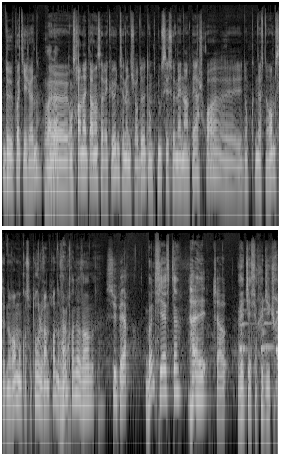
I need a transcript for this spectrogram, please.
de Poitiers Jeunes. Voilà. Euh, on sera en alternance avec eux une semaine sur deux. Donc nous, c'est semaine impair, je crois. euh, donc 9 novembre, 7 novembre. Donc on se retrouve le 23 novembre. 23 novembre. Super. Bonne sieste. Allez, ciao. Sur Cul du Cru.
